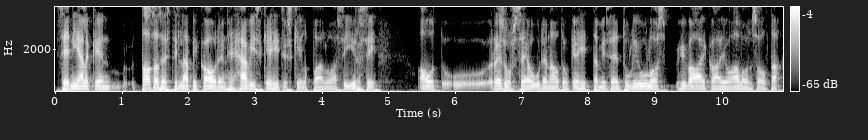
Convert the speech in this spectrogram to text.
Sen jälkeen tasaisesti läpi kauden he hävisi kehityskilpailua, siirsi aut- resursseja uuden auton kehittämiseen, tuli ulos hyvä aikaa jo Alonsolta –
